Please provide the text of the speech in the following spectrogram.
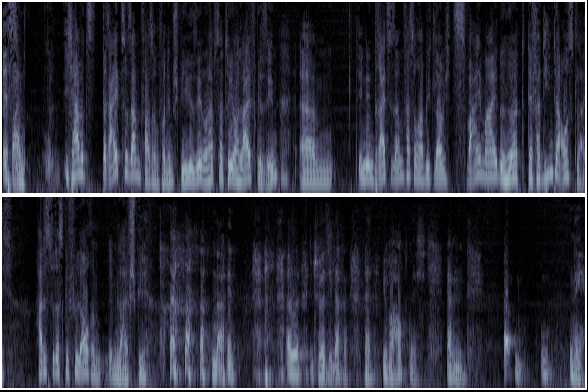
es, ich habe jetzt drei Zusammenfassungen von dem Spiel gesehen und habe es natürlich auch live gesehen. Ähm, in den drei Zusammenfassungen habe ich, glaube ich, zweimal gehört, der verdiente Ausgleich. Hattest du das Gefühl auch im, im Live-Spiel? Nein. Also, entschuldige die Lache. Nein, überhaupt nicht. Ähm, äh, nee.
